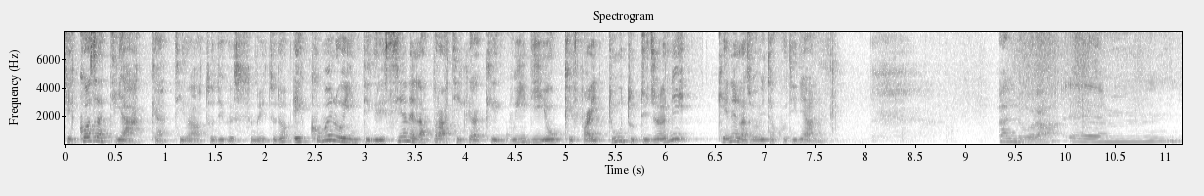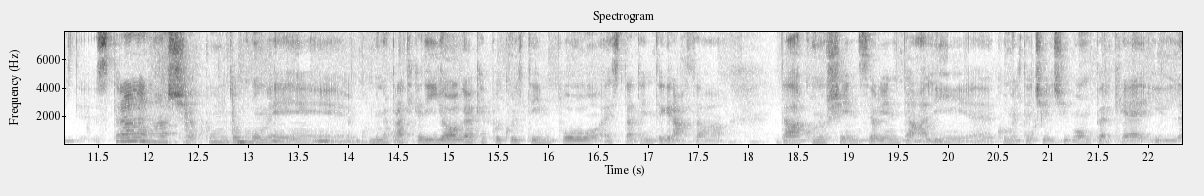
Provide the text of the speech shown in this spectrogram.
che cosa ti ha accattivato di questo metodo e come lo integri sia nella pratica che guidi o che fai tu tutti i giorni che nella tua vita quotidiana? Allora, ehm, Strala nasce appunto come, come, una pratica di yoga che poi col tempo è stata integrata da conoscenze orientali eh, come il Tai Chi e il Qigong perché il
